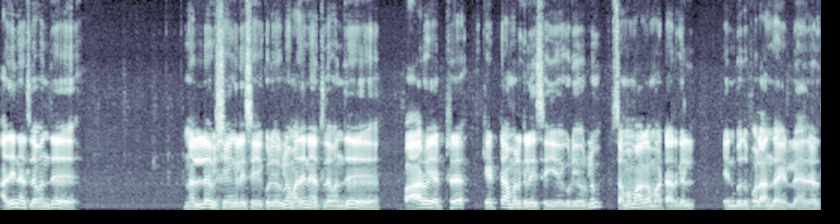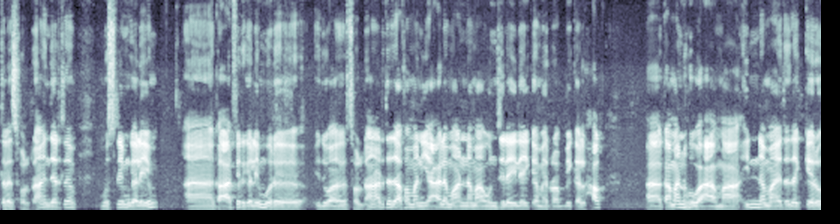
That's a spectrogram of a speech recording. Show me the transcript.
அதே நேரத்தில் வந்து நல்ல விஷயங்களை செய்யக்கூடியவர்களும் அதே நேரத்தில் வந்து பார்வையற்ற கெட்ட அமல்களை செய்யக்கூடியவர்களும் சமமாக மாட்டார்கள் என்பது போல் அந்த இடத்துல சொல்கிறான் இந்த இடத்துல முஸ்லீம்களையும் காஃபிர்களையும் ஒரு இதுவாக சொல்கிறான் அடுத்தது அஃபமன் யாலம் அன்னமா உஞ்சில இலைக்கம் ரப்பிக்கல் ஹக் கமன் ஹூ ஆமா இன்னமா ததக்கரு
